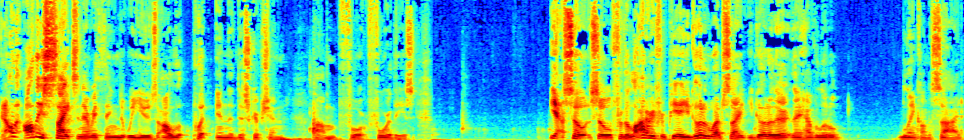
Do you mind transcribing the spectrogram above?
and all, all these sites and everything that we use, I'll put in the description um, for for these. Yeah, so so for the lottery for PA, you go to the website, you go to their, they have a little link on the side,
